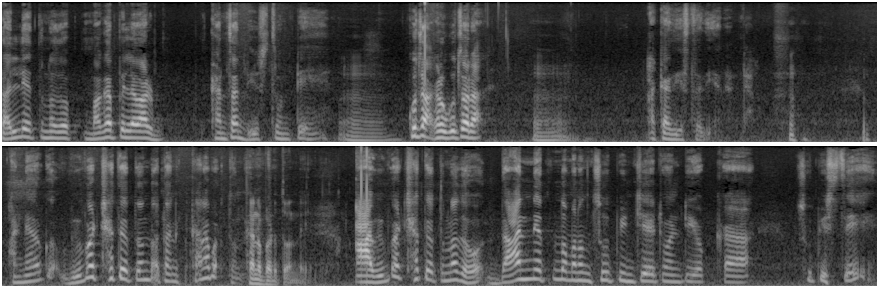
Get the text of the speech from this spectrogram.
తల్లి ఎత్తున్నదో మగ పిల్లవాడు కంచం తీస్తుంటే. కూర్చో అక్కడ కూర్చోరా. మ్మ్. అక్కడ తీస్తుంది అని అంటారు. వివక్షత ఎత్తుందో అతనికి కనబడుతుంది. కనపడుతోంది ఆ వివక్షత ఎత్తున్నదో దాన్ని ఎత్తుందో మనం చూపించేటువంటి యొక్క చూపిస్తే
